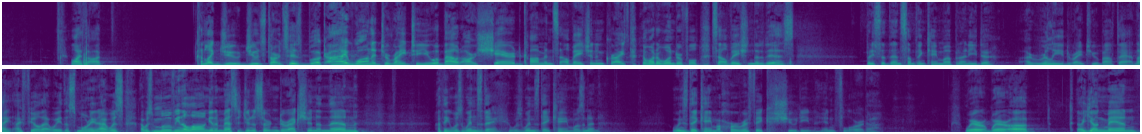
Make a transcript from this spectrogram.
Well, I thought, kind of like Jude. Jude starts his book, I wanted to write to you about our shared common salvation in Christ, and what a wonderful salvation that it is. But he said, then something came up, and I need to I really need to write to you about that. And I, I feel that way this morning. I was, I was moving along in a message in a certain direction, and then I think it was Wednesday. It was Wednesday came, wasn't it? Wednesday came a horrific shooting in Florida where, where a, a young man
